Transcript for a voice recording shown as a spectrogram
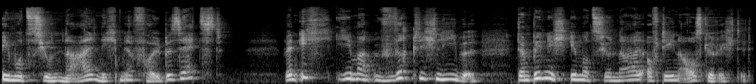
emotional nicht mehr voll besetzt. Wenn ich jemanden wirklich liebe, dann bin ich emotional auf den ausgerichtet.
